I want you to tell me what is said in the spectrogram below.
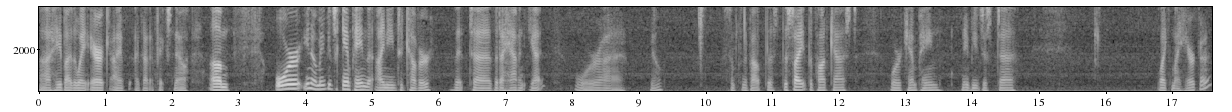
Uh, hey, by the way, Eric, I've I've got it fixed now. Um, or you know, maybe it's a campaign that I need to cover that uh, that I haven't yet or uh, you know something about this the site, the podcast, or campaign. Maybe just uh, like my haircut.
